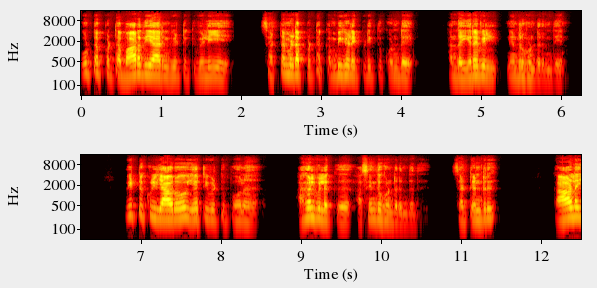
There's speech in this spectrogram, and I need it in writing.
பூட்டப்பட்ட பாரதியாரின் வீட்டுக்கு வெளியே சட்டமிடப்பட்ட கம்பிகளை பிடித்து கொண்டு அந்த இரவில் நின்று கொண்டிருந்தேன். வீட்டுக்குள் யாரோ ஏற்றிவிட்டு போன அகல் விளக்கு அசைந்து கொண்டிருந்தது. சட்டென்று காலை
